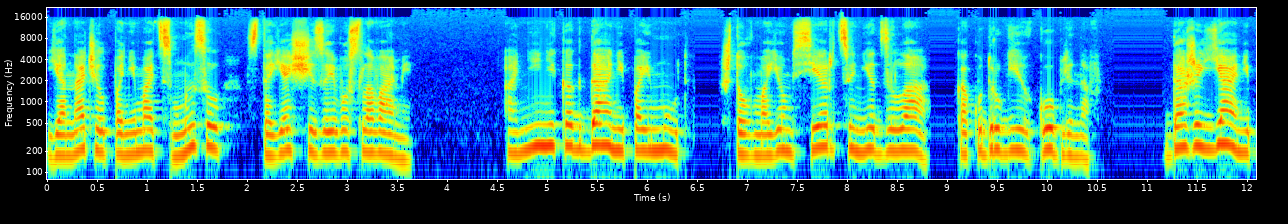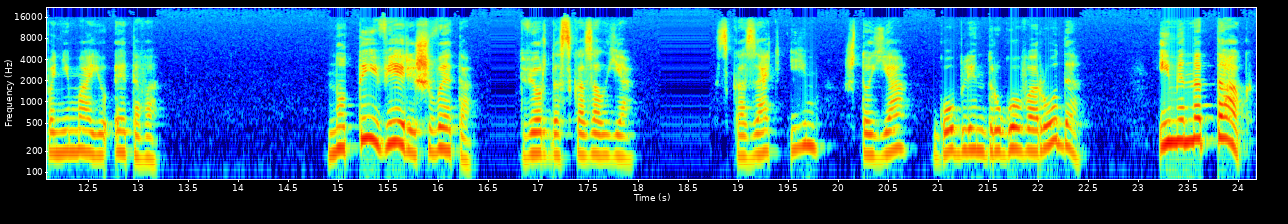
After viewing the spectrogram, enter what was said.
я начал понимать смысл, стоящий за его словами. «Они никогда не поймут, что в моем сердце нет зла, как у других гоблинов. Даже я не понимаю этого». «Но ты веришь в это», — твердо сказал я. «Сказать им, что я гоблин другого рода?» «Именно так!»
